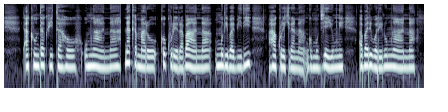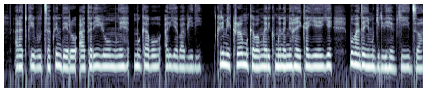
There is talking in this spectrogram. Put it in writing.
akunda kwitaho umwana n'akamaro ko kurera abana muri babiri ahakurikirana ngo umubyeyi umwe aba ari warera umwana aratwibutsa ko indero atari iy'umwe mugabo ari iya babiri kuri mikoro mukaba mwari kumwe na mihaye kayeye mubandanye mugira ibihe byiza.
